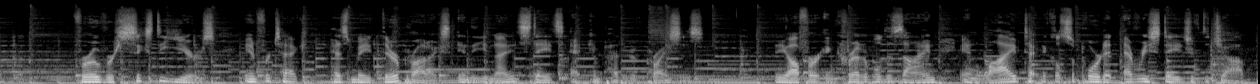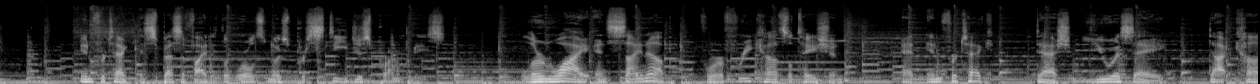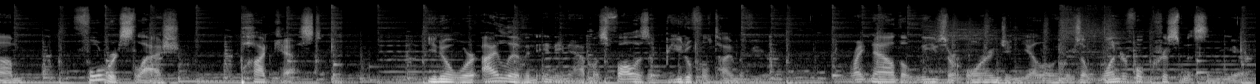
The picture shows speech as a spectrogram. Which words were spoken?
For over 60 years, Infratech has made their products in the United States at competitive prices. They offer incredible design and live technical support at every stage of the job. Infratech is specified at the world's most prestigious properties. Learn why and sign up for a free consultation at infratech usa.com forward slash podcast. You know, where I live in Indianapolis, fall is a beautiful time of year. Right now, the leaves are orange and yellow, and there's a wonderful Christmas in the air.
